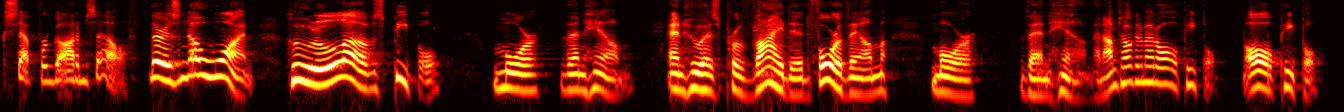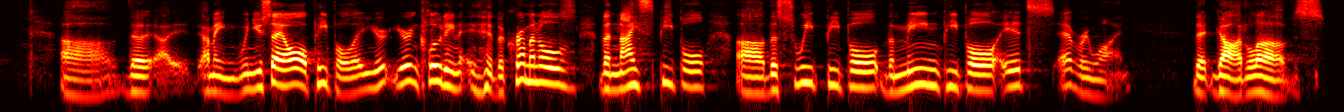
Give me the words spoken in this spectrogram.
except for God Himself. There is no one who loves people more than him and who has provided for them more than him. And I'm talking about all people, all people. Uh, the, I mean, when you say all people, you're, you're including the criminals, the nice people, uh, the sweet people, the mean people. It's everyone that God loves.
